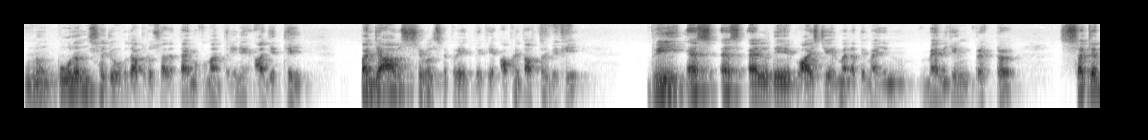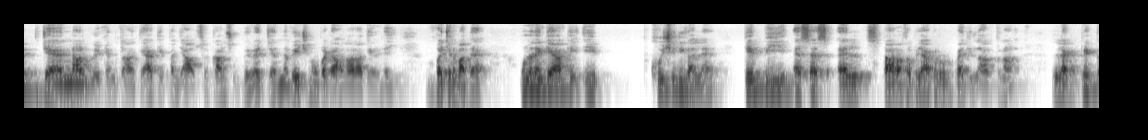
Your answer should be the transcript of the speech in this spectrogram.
ਨੂੰ ਪੂਰਨ ਸਹਿਯੋਗ ਦਾ ਭਰੋਸਾ ਦਿੱਤਾ ਹੈ। ਮੁੱਖ ਮੰਤਰੀ ਨੇ ਅੱਜ ਇੱਥੇ ਪੰਜਾਬ ਸਿਵਲ ਸਕੱਤਰੇਤ ਵਿਖੇ, ਆਪਣੇ ਦਫ਼ਤਰ ਵਿਖੇ VSSL ਦੇ ਵਾਈਸ ਚੇਅਰਮੈਨ ਅਤੇ ਮੈਨੇਜਿੰਗ ਡਾਇਰੈਕਟਰ ਸਚਤ ਜੈਨ ਨਾਲ ਮੀਟਿੰਗ ਦੌਰਾਨ ਕਿਹਾ ਕਿ ਪੰਜਾਬ ਸਰਕਾਰ ਸੂਬੇ ਵਿੱਚ ਨਿਵੇਸ਼ ਨੂੰ ਵੱਡਾ ਹੁਲਾਰਾ ਦੇਣ ਲਈ ਵਚਨਬੱਧ ਹੈ। ਉਹਨਾਂ ਨੇ ਕਿਹਾ ਕਿ ਇਹ ਖੁਸ਼ੀ ਦੀ ਗੱਲ ਹੈ ਕਿ BSSL 1750 ਕਰੋੜ ਰੁਪਏ ਦੀ ਲਾਗਤ ਨਾਲ ਇਲੈਕਟ੍ਰਿਕ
